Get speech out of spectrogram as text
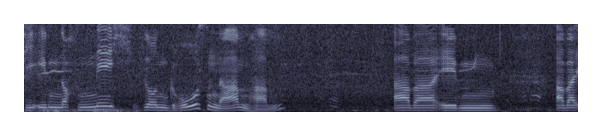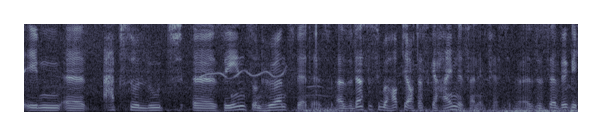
die eben noch nicht so einen großen Namen haben, aber eben, aber eben äh, absolut äh, sehens- und hörenswert ist. Also das ist überhaupt ja auch das Geheimnis an dem Festival. Es ist ja wirklich,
